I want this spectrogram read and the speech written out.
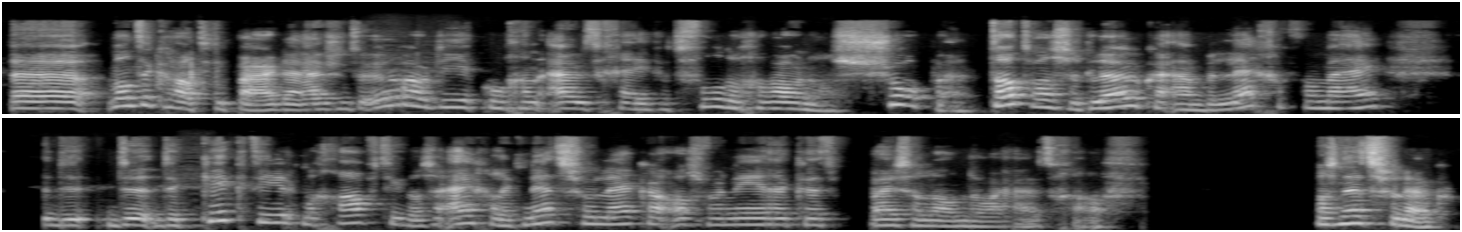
Eh, want ik had die paar duizend euro die ik kon gaan uitgeven. Het voelde gewoon als shoppen. Dat was het leuke aan beleggen voor mij. De, de, de kick die het me gaf, die was eigenlijk net zo lekker als wanneer ik het bij Zalando uitgaf. Was net zo leuk.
